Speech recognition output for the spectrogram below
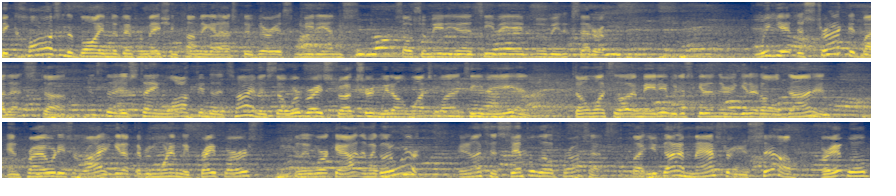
Because of the volume of information coming at us through various mediums, social media, TV, movies, etc., we get distracted by that stuff instead of just staying locked into the time. And so we're very structured. We don't watch a lot of TV and don't watch a lot of media. We just get in there and get it all done. And, and priorities are right. Get up every morning, we pray first, then we work out, and then we go to work. You know, it's a simple little process. But you've got to master it yourself, or it will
